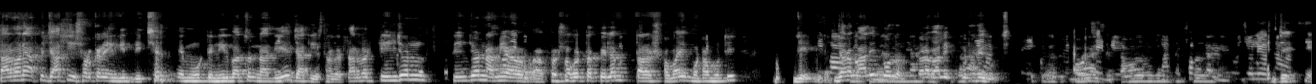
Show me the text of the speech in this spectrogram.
তার মানে আপনি জাতীয় সরকারের ইঙ্গিত দিচ্ছেন এই মুহূর্তে নির্বাচন না দিয়ে জাতীয় সরকার। তার মানে তিনজন তিনজন আমি প্রশ্নকর্তা পেলাম তারা সবাই মোটামুটি জি জনাব আলিম বলুন জনাব আলিম কোথা থেকে যে জি। আছে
